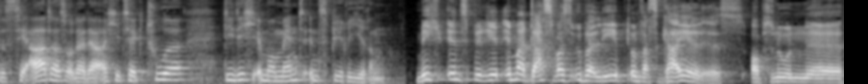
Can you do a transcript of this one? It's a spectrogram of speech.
des Theaters oder der Architektur, die dich im Moment inspirieren? Mich inspiriert immer das, was überlebt und was geil ist. Ob es nun äh,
